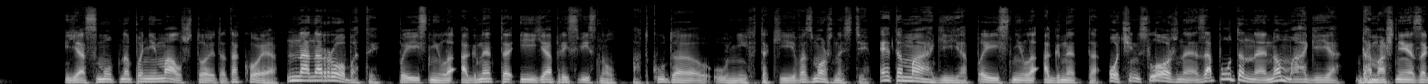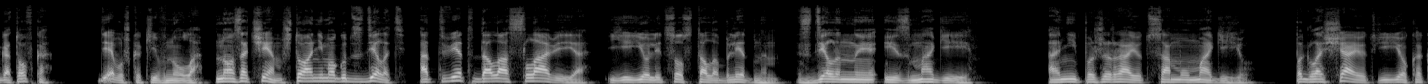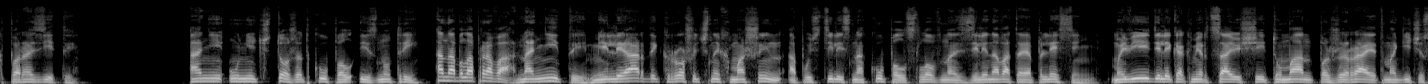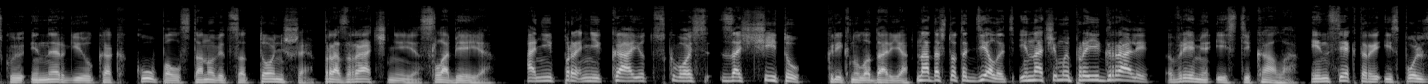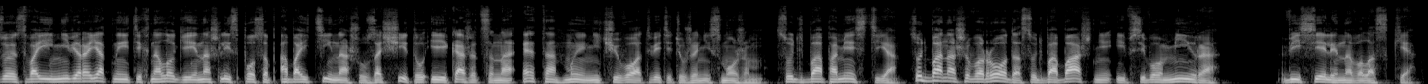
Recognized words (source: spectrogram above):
Я смутно понимал, что это такое. Нанороботы, пояснила Агнетта, и я присвистнул. Откуда у них такие возможности? Это магия, пояснила Агнетта. Очень сложная, запутанная, но магия. Домашняя заготовка? Девушка кивнула. «Но зачем? Что они могут сделать?» Ответ дала Славия. Ее лицо стало бледным. «Сделанные из магии, они пожирают саму магию, поглощают ее как паразиты. Они уничтожат купол изнутри. Она была права. Наниты, миллиарды крошечных машин опустились на купол, словно зеленоватая плесень. Мы видели, как мерцающий туман пожирает магическую энергию, как купол становится тоньше, прозрачнее, слабее. «Они проникают сквозь защиту!» — крикнула Дарья. «Надо что-то делать, иначе мы проиграли!» Время истекало. Инсекторы, используя свои невероятные технологии, нашли способ обойти нашу защиту, и, кажется, на это мы ничего ответить уже не сможем. Судьба поместья, судьба нашего рода, судьба башни и всего мира висели на волоске.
